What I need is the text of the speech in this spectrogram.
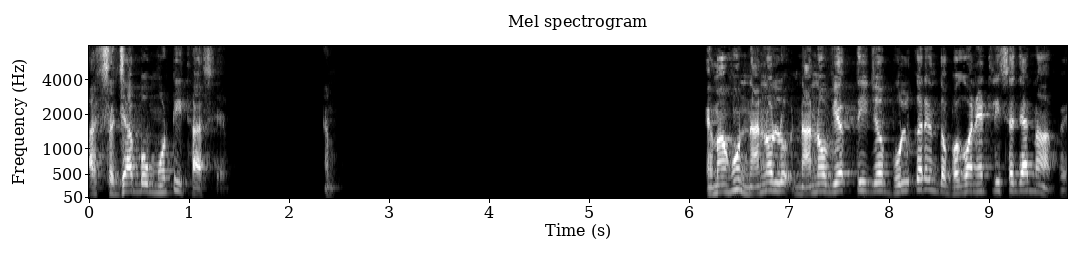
આ સજા બહુ મોટી થશે એમ. હું નાનો નાનો વ્યક્તિ જો ભૂલ કરે ને, તો ભગવાન એટલી સજા ના આપે.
